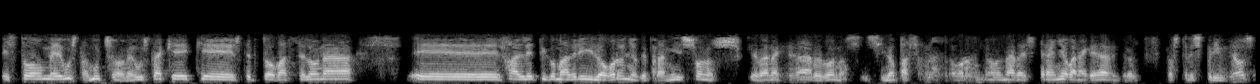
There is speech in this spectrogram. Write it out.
esto me gusta mucho, me gusta que, que excepto Barcelona, eh, Atlético Madrid y Logroño, que para mí son los que van a quedar, bueno, si, no pasa nada, extraño, van a quedar entre los, tres primeros,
